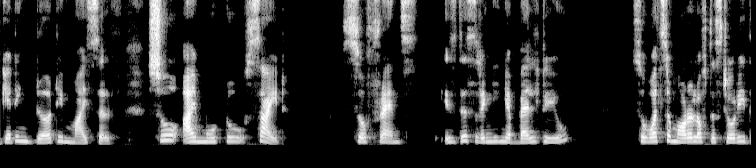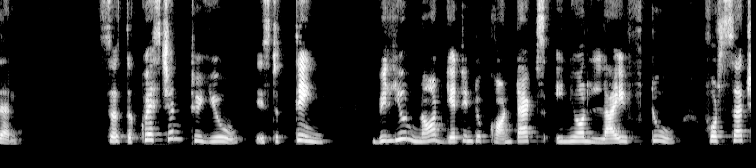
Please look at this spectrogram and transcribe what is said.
getting dirty myself. So I moved to side. So, friends, is this ringing a bell to you? So, what's the moral of the story then? So, the question to you is to think will you not get into contacts in your life too for such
